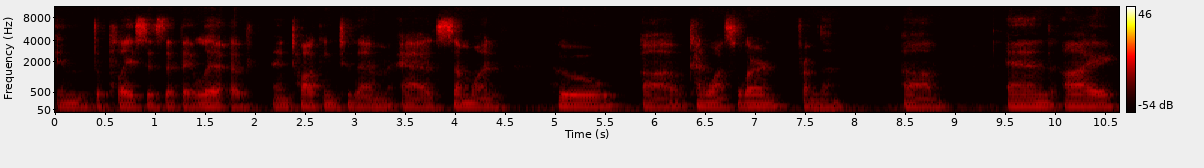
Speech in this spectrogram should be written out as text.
in the places that they live and talking to them as someone who uh, kind of wants to learn from them. Um, and I,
